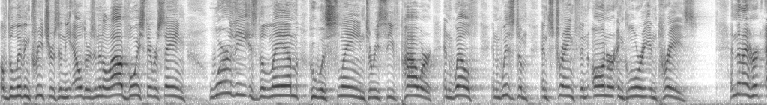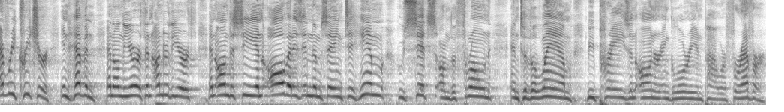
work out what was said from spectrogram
of the living creatures and the elders, and in a loud voice they were saying, Worthy is the Lamb who was slain to receive power and wealth and wisdom and strength and honor and glory and praise. And then I heard every creature in heaven and on the earth and under the earth and on the sea and all that is in them saying, To him who sits on the throne and to the Lamb be praise and honor and glory and power forever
